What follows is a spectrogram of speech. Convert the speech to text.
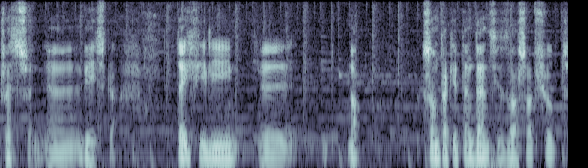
przestrzeń wiejska. W tej chwili no, są takie tendencje, zwłaszcza wśród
